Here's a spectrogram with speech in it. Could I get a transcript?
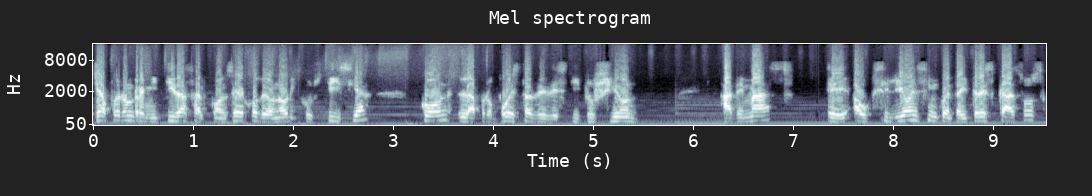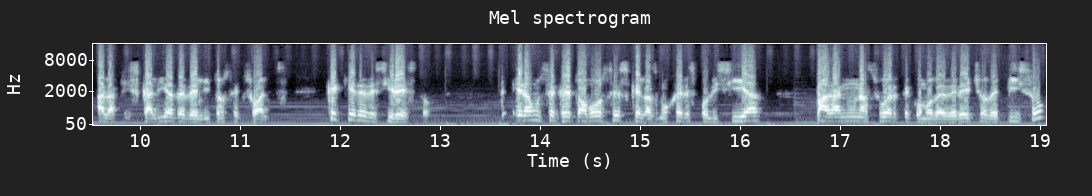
ya fueron remitidas al Consejo de Honor y Justicia con la propuesta de destitución. Además, eh, auxilió en 53 casos a la Fiscalía de Delitos Sexuales. ¿Qué quiere decir esto? Era un secreto a voces que las mujeres policías pagan una suerte como de derecho de piso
